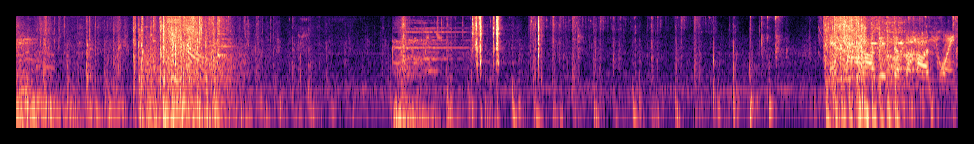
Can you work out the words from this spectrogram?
อืม Enemy targets at the hardpoint.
